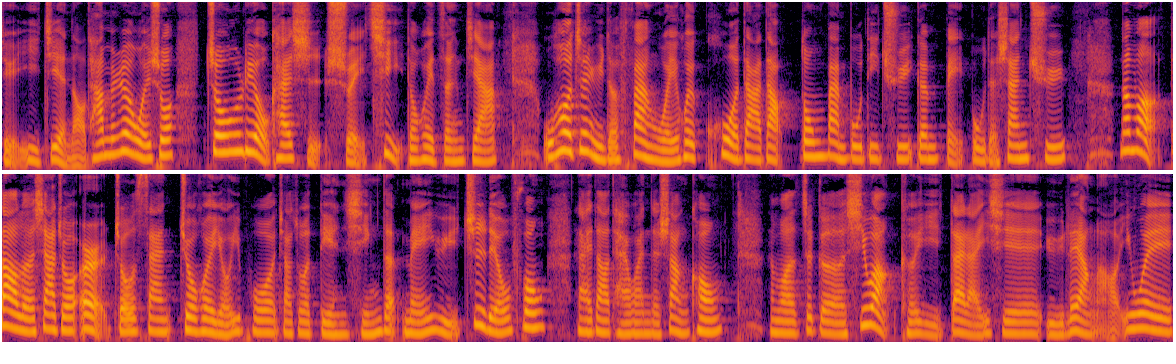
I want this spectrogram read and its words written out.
这个意见哦，他们认为说周六开始水汽都会增加，午后阵雨的范围会扩大到东半部地区跟北部的山区。那么到了下周二、周三，就会有一波叫做典型的梅雨滞留风来到台湾的上空。那么这个希望可以带来一些雨量啊，因为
